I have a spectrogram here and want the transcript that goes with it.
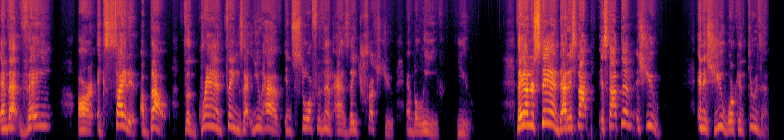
and that they are excited about the grand things that you have in store for them as they trust you and believe you. They understand that it's not it's not them, it's you. And it's you working through them.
